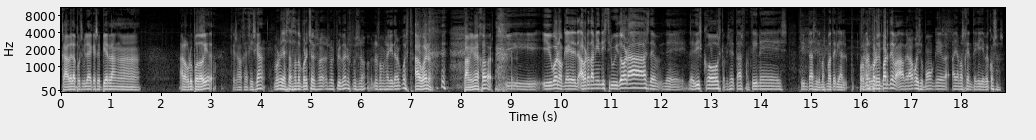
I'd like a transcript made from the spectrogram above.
cabe la posibilidad de que se pierdan a- al grupo de Oviedo, que son Gengis Khan. Bueno, ya estás dando por hecho que son los primeros, pues no, nos vamos a quitar el puesto. Ah, bueno, para mí mejor. Y, y bueno, que habrá también distribuidoras de, de- de discos, camisetas, fanzines, cintas y demás material. Por lo menos por mi parte va a haber algo y supongo que haya más gente que lleve cosas.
